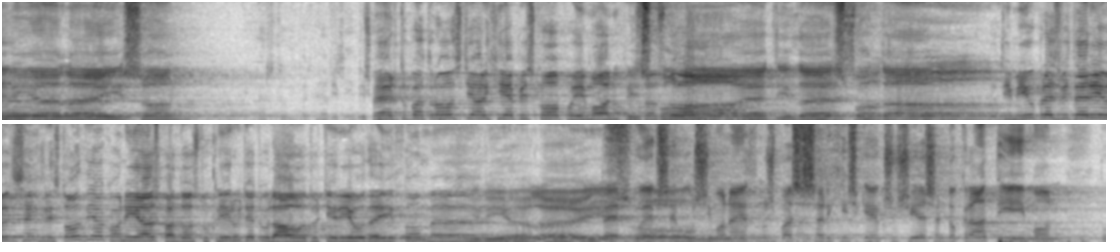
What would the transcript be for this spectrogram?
Κύριε ελέησον, Υπέρ του Πατρός και Αρχιεπισκόπου ημών Χριστοστόμου, Ισπολάε τη δέσποτα, του Τιμίου Πρεσβυτερίου της εν Χριστώ Διακονίας παντός του κλήρου και του λαού του Κυρίου Δεήθομε. Κύριε Υπέρ του ελέησον, ευσεβούς ημών έθνους πάσης αρχής και εξουσίας εν το κράτη ημών,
